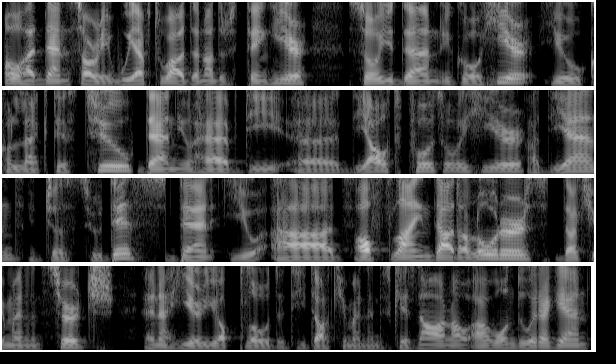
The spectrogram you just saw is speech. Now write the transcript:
Oh, then sorry, we have to add another thing here. So you then you go here, you collect this too. Then you have the uh, the output over here at the end. You just do this. Then you add offline data loaders, document and search, and here you upload the document in this case. Now I won't do it again.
